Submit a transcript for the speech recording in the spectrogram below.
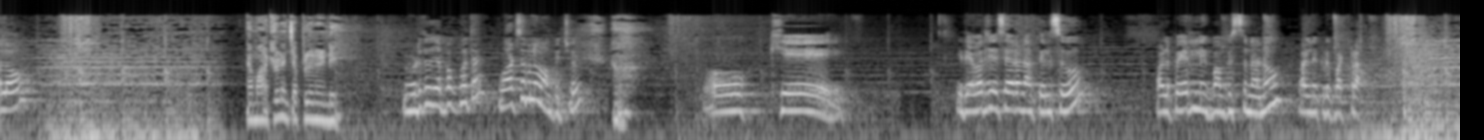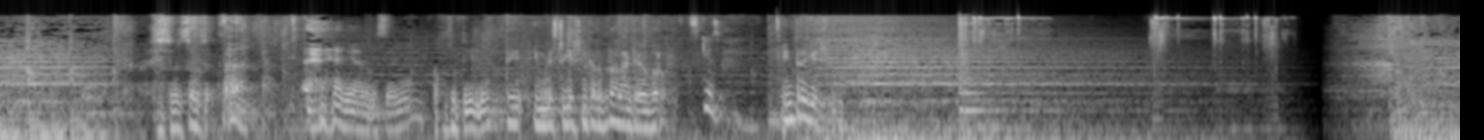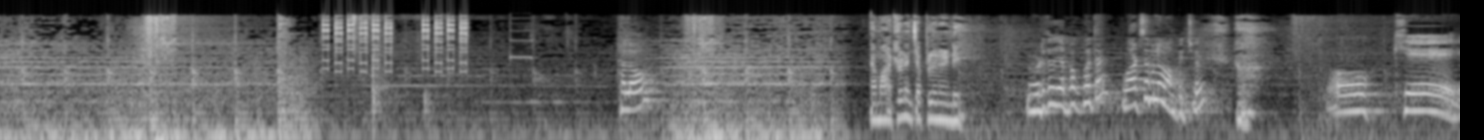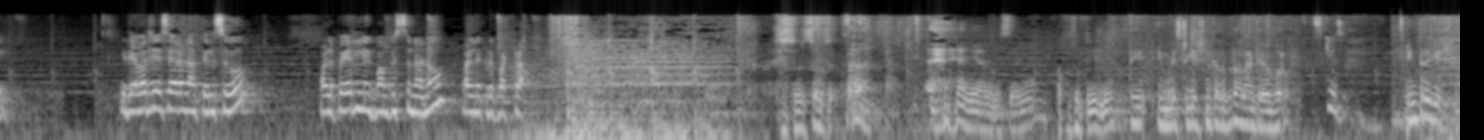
Hello? నా మాటలో నేను చెప్పలేనండి. నోటితో చెప్పకపోతే వాట్సాప్లో పంపించు. ఓకే. ఇది ఎవరు చేశారో నాకు తెలుసు. వాళ్ళ పేర్లు నీకు పంపిస్తున్నాను. వాళ్ళని ఇక్కడ పట్టరా. ఇన్వెస్టిగేషన్ కదా బ్రో అలాంటివి ఎవరు? Excuse interrogation hello? నా మాటలో నేను చెప్పలేనండి. నోటితో చెప్పకపోతే వాట్సాప్లో పంపించు. ఓకే. ఇది ఎవరు చేశారో నాకు తెలుసు. వాళ్ళ పేర్లు నీకు పంపిస్తున్నాను. వాళ్ళని ఇక్కడ పట్టరా. ఇన్వెస్టిగేషన్ కదా బ్రో అలాంటివి ఎవరు? ఇంటర్గేషన్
